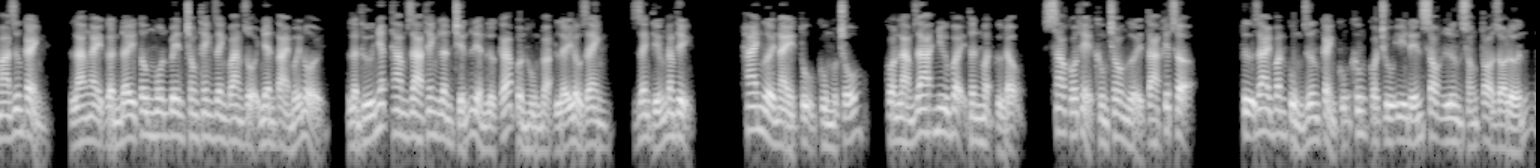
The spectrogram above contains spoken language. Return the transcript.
Mà dương cảnh, là ngày gần đây tông môn bên trong thanh danh vang dội nhân tài mới nổi, lần thứ nhất tham gia thanh lân chiến liền lực gáp quần hùng đoạt lấy đầu danh danh tiếng đăng thịnh. Hai người này tụ cùng một chỗ, còn làm ra như vậy thân mật cử động, sao có thể không cho người ta khiếp sợ? Tự giai văn cùng dương cảnh cũng không có chú ý đến sau lưng sóng to gió lớn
